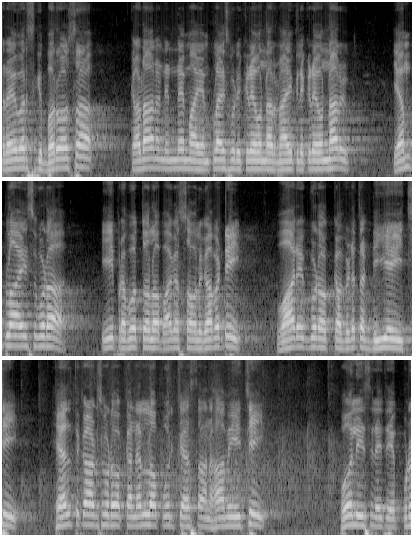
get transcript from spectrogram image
డ్రైవర్స్కి భరోసా కడాన నిన్నే మా ఎంప్లాయీస్ కూడా ఇక్కడే ఉన్నారు నాయకులు ఇక్కడే ఉన్నారు. ఎంప్లాయీస్ కూడా ఈ ప్రభుత్వంలో భాగస్వాములు కాబట్టి వారికి కూడా ఒక్క విడత డిఏ ఇచ్చి హెల్త్ కార్డ్స్ కూడా ఒక్క నెలలో పూర్తి చేస్తామని హామీ ఇచ్చి పోలీసులు అయితే ఎప్పుడూ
